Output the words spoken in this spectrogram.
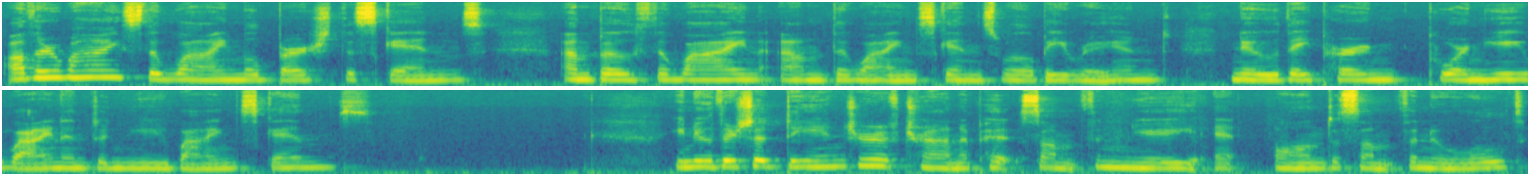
otherwise the wine will burst the skins and both the wine and the wineskins will be ruined. No, they pour, pour new wine into new wineskins. You know, there's a danger of trying to put something new onto something old.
